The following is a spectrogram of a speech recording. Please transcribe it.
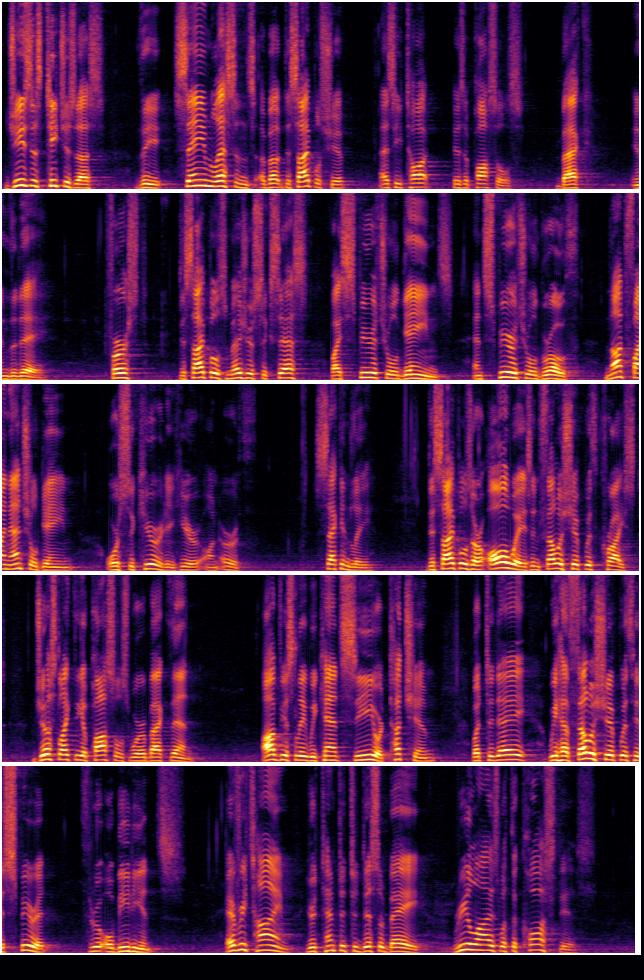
Jesus teaches us the same lessons about discipleship as He taught His apostles back in the day. First, Disciples measure success by spiritual gains and spiritual growth, not financial gain or security here on earth. Secondly, disciples are always in fellowship with Christ, just like the apostles were back then. Obviously we can't see or touch Him, but today we have fellowship with His Spirit through obedience. Every time you're tempted to disobey, realize what the cost is.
